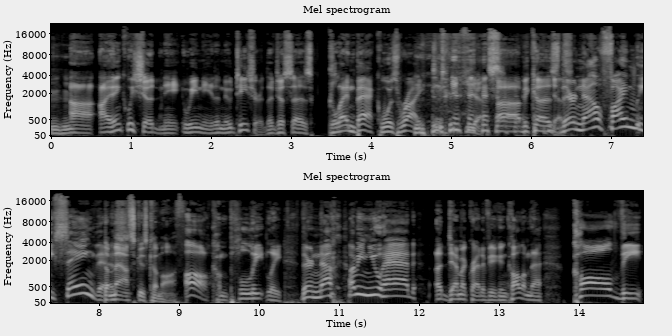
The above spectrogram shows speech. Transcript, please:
Uh, I think we should need we need a new T-shirt that just says Glenn Beck was right. Yes. uh, because Yes. they're now finally saying this. The mask has come off. Oh, completely. They're now. I mean, you had a Democrat, if you can call him that, call the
